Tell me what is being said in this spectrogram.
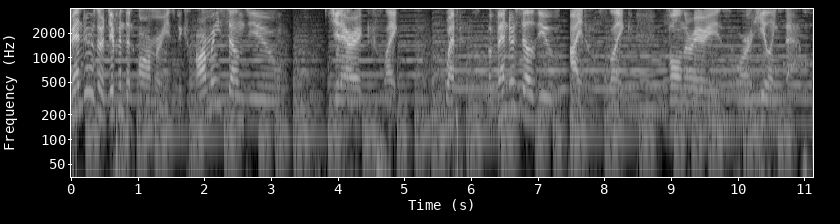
Vendors are different than armories because armory sells you generic like weapons. A vendor sells you items like vulneraries or healing staffs.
